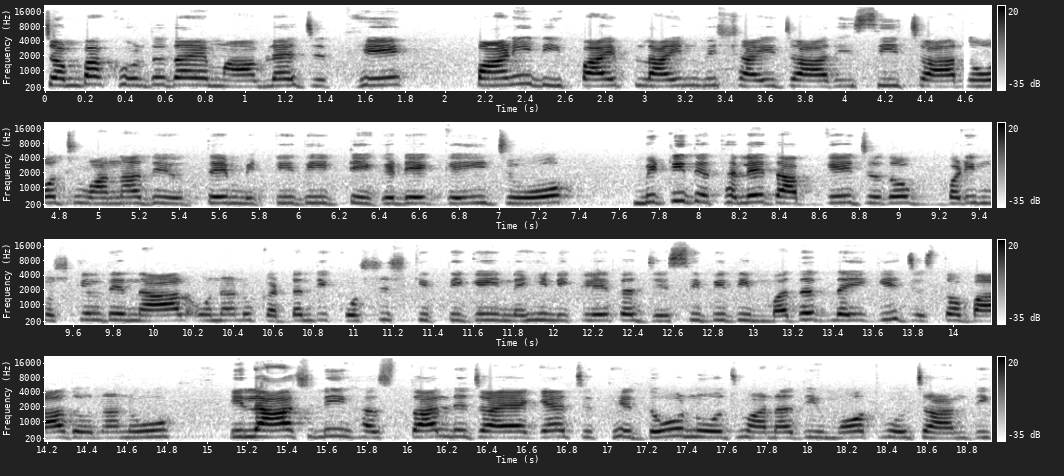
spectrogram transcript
ਚੰਬਾ ਖੁਰਦ ਦਾ ਇਹ ਮਾਮਲਾ ਜਿੱਥੇ ਪਾਣੀ ਦੀ ਪਾਈਪਲਾਈਨ ਵਿਛਾਈ ਜਾ ਰਹੀ ਸੀ। ਚਾਰ ਨੌਜਵਾਨਾਂ ਦੇ ਉੱਤੇ ਮਿੱਟੀ ਦੀ ਢਿੱਗ ਡਿੱਗ ਗਈ, ਜੋ ਮਿੱਟੀ ਦੇ ਥੱਲੇ ਦਬ ਗਏ ਜਦੋਂ ਬੜੀ ਮੁਸ਼ਕਿਲ ਦੇ ਨਾਲ ਉਹਨਾਂ ਨੂੰ ਕੱਢਣ ਦੀ ਕੋਸ਼ਿਸ਼ ਕੀਤੀ ਗਈ, ਨਹੀਂ ਨਿਕਲੇ ਤਾਂ ਜੀਸੀਬੀ ਦੀ ਮਦਦ ਲਈ ਗਈ, ਜਿਸ ਤੋਂ ਬਾਅਦ ਉਹਨਾਂ ਨੂੰ ਇਲਾਜ ਲਈ ਹਸਪਤਾਲ ਲਿਜਾਇਆ ਗਿਆ, ਜਿੱਥੇ ਦੋ ਨੌਜਵਾਨਾਂ ਦੀ ਮੌਤ ਹੋ ਜਾਣ ਦੀ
